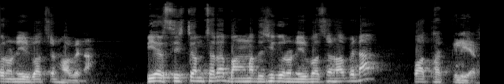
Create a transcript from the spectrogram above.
কোনো নির্বাচন হবে না। পিয়ার সিস্টেম ছাড়া বাংলাদেশি কোনো নির্বাচন হবে না, কথা ক্লিয়ার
